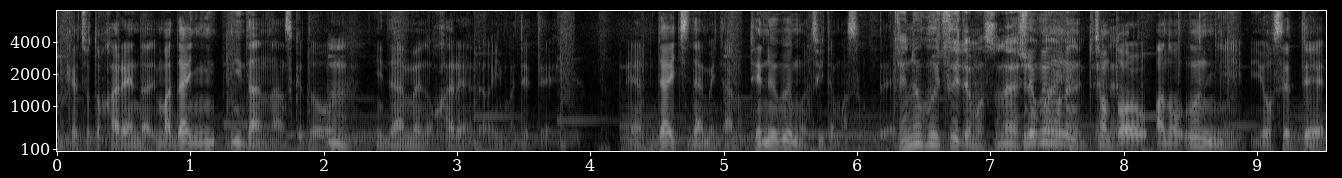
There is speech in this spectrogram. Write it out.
一回ちょっとカレンダー、まあ、第 2, 弾なんですけど、うん。2弾目のカレンダーが今出てえー第1弾目にあの手拭いもついてますので。手拭いついてますね。手拭いもねちゃんとあの運に寄せて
